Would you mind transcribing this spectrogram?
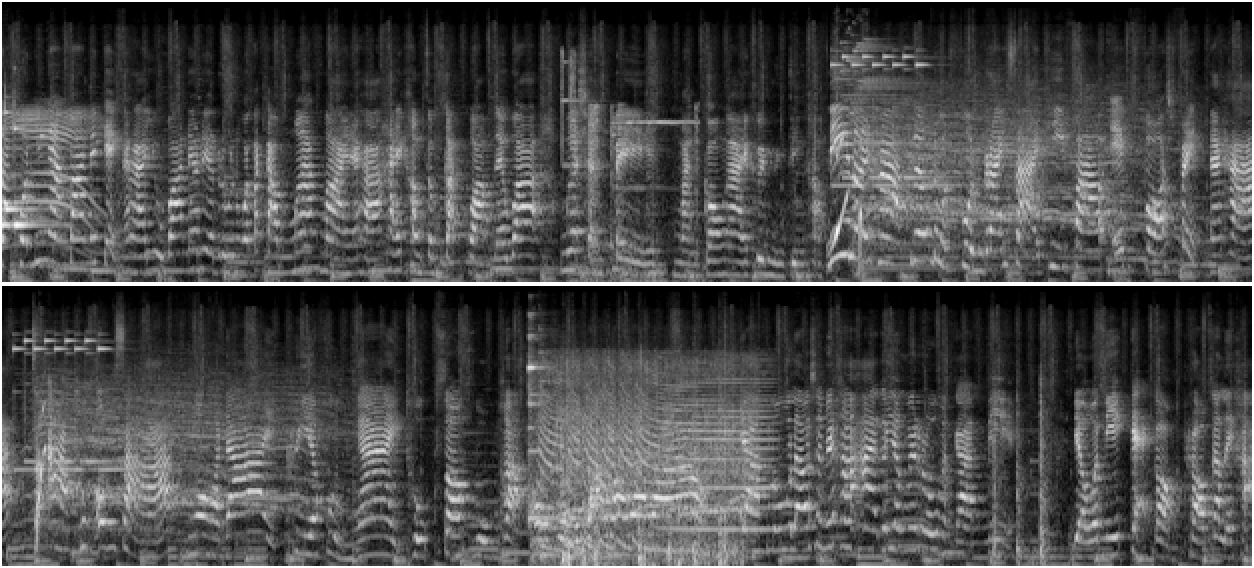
จากคนที่งานบ้านไม่เก่งนะคะ อยู่บ้านได้เรียนรู้นวัตกรรมมากมายนะคะ ให้คำจำกัดความได้ว่าเมื่อฉันเปย์มันก็ง่ายขึ้นจริงๆค่ะ นี่เลยค่ะ เครื่องดูดฝุ่นไร้สาย T f o u l X Phosphate นะคะสะอาดทุกองศางอได้ เคลียร์ฝุ่นง่าย ทุกซอกมุมค่ะโอ้โหว้าวว้าวว้าวอยากรู้แล้วใช่ไหมคะไอาย วันนี้แกะกล่องพร้อมกันเลยค่ะ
